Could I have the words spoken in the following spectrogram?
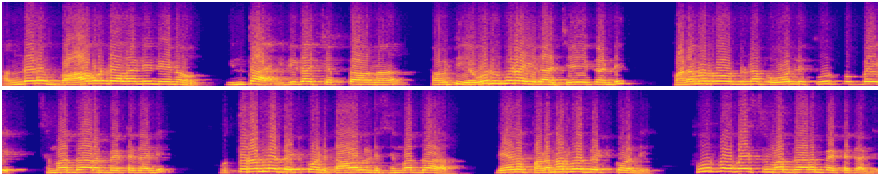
అందరూ బాగుండాలని నేను ఇంత ఇదిగా చెప్తా ఉన్నాను కాబట్టి ఎవరు కూడా ఇలా చేయకండి. పడమర రోడ్డున ఓన్లీ తూర్పుపై సింహద్వారం పెట్టకండి. ఉత్తరంలో పెట్టుకోండి కావాలంటే సింహద్వారం. లేదా పడమరలో పెట్టుకోండి. తూర్పుపై సింహద్వారం పెట్టకండి.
